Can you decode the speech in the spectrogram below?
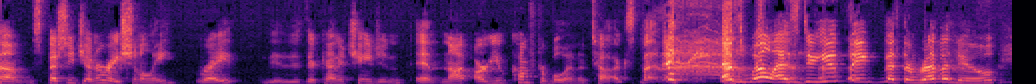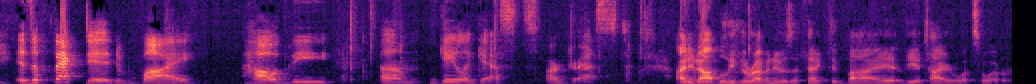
um, especially generationally, right? They're kind of changing, and not are you comfortable in a tux, but as well as do you think that the revenue is affected by how the um, gala guests are dressed? I do not believe the revenue is affected by the attire whatsoever.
